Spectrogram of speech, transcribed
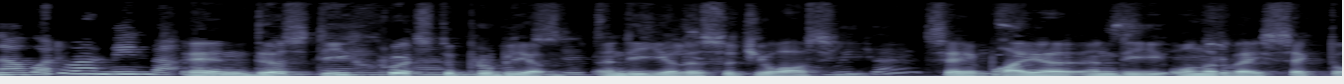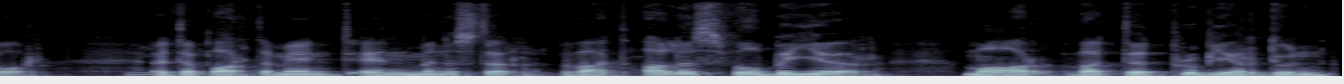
Now what do I mean by En dis die grootste probleem in die hele situasie, sê baie in die onderwyssektor. 'n departement en minister wat alles wil beheer, maar wat dit probeer doen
